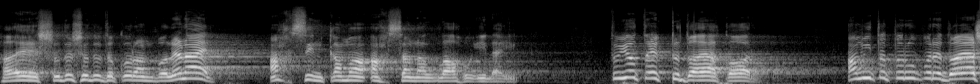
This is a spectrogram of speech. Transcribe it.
হায়, শুধু শুধু তো কোরআন বলে নাই, আহসিন কামা আহসান আল্লাহ ইলাইক। তুইও তো একটু দয়া কর, আমি তো তোর উপরে দয়ার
